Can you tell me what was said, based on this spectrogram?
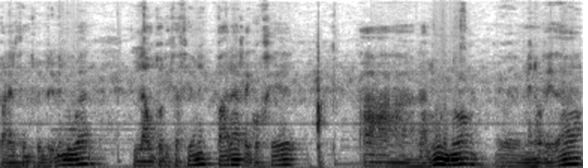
para el centro. En primer lugar, las autorizaciones para recoger al alumno eh, menor de edad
